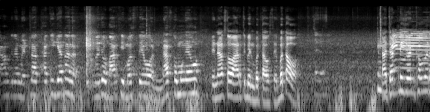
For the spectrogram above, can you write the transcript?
કામ કરીને અમે એટલા થાકી ગયા હતા ને અમે જો બહારથી મસ્ત એવો નાસ્તો મંગાવ્યો. એ નાસ્તો આરતીબેન બતાવશે. બતાવો. આ ચટણી જોઈને ખબર.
